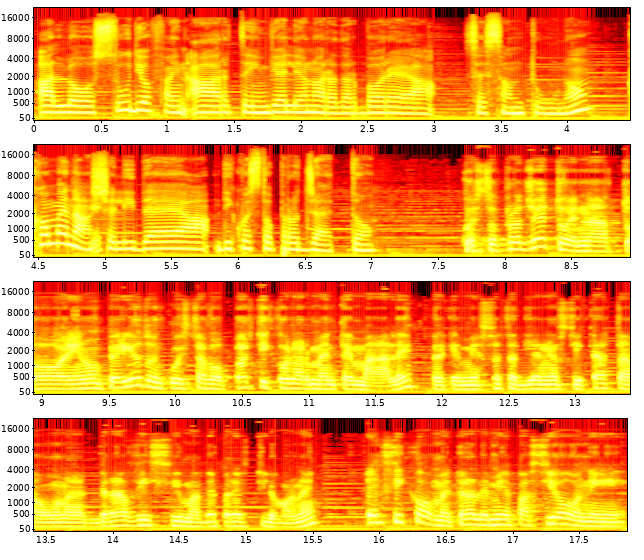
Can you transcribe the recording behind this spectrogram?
allo studio Fine Art in via Eleonora d'Arborea 61. Come nasce l'idea di questo progetto? Questo progetto è nato in un periodo in cui stavo particolarmente male perché mi è stata diagnosticata una gravissima depressione. E siccome tra le mie passioni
